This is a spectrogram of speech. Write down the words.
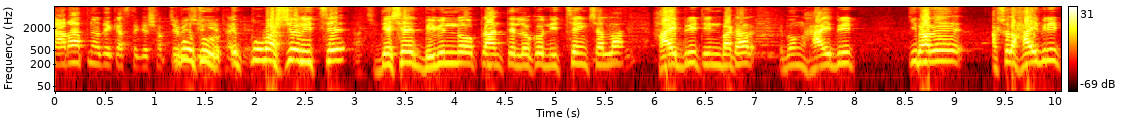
কারা আপনাদের কাছ থেকে সবচেয়ে বেশি প্রচুর প্রবাসীও নিচ্ছে আচ্ছা। দেশের বিভিন্ন প্রান্তের লোকও নিচ্ছে ইনশাল্লাহ। হাইব্রিড ইনভার্টার এবং হাইব্রিড কীভাবে আসলে হাইব্রিড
